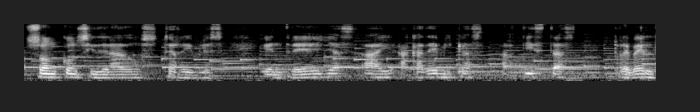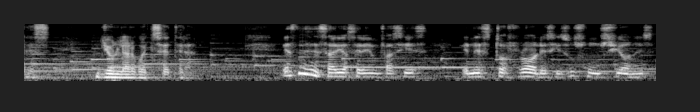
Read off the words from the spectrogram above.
son considerados terribles. Entre ellas hay académicas, artistas, rebeldes y un largo etcétera. Es necesario hacer énfasis en estos roles y sus funciones,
